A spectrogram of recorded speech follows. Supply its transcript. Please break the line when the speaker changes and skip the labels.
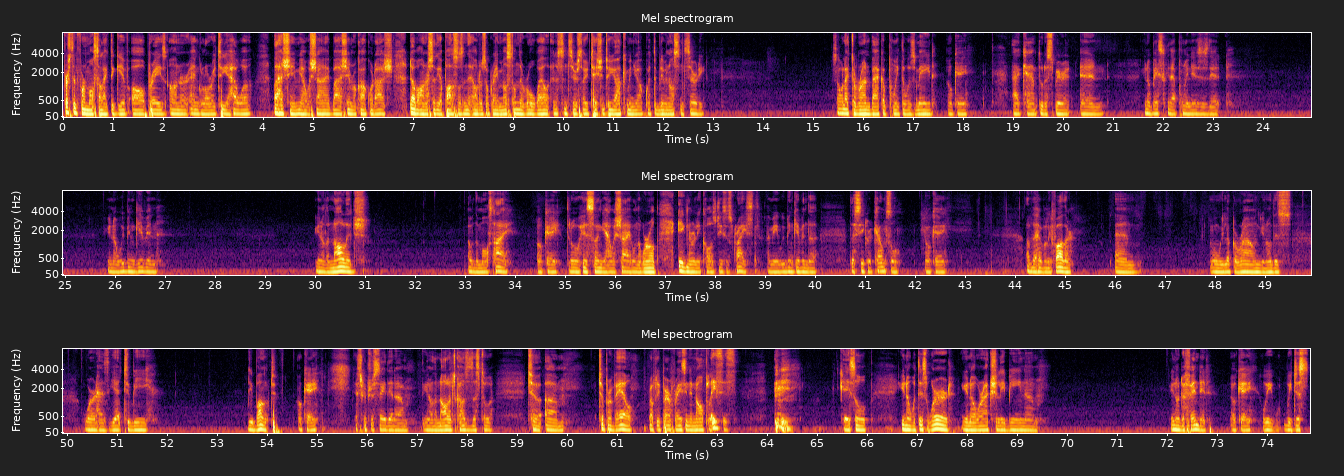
First and foremost, I like to give all praise, honor, and glory to Yahweh, Bahashim, Yahushai, Bahashim, Rakakwadash. Double honors to the apostles and the elders of Great Millstone that rule well, and a sincere salutation to Yakim and Yahweh to believe in all sincerity. So I would like to run back a point that was made, okay, at camp through the Spirit, and you know, basically that point is is that you know we've been given you know, the knowledge of the Most High, okay, through his son Yahushua, whom the world ignorantly calls Jesus Christ. I mean, we've been given the the secret counsel, okay, of the Heavenly Father. And when we look around, you know, this word has yet to be debunked. Okay. The scriptures say that um, you know, the knowledge causes us to to um to prevail roughly paraphrasing in all places. Okay so you know with this word you know we're actually being um you know defended okay? We we just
